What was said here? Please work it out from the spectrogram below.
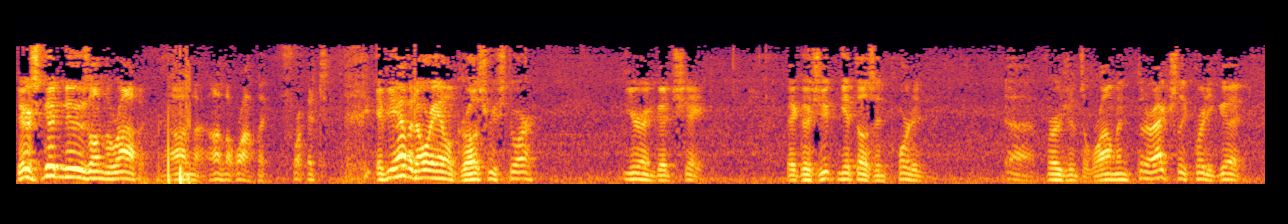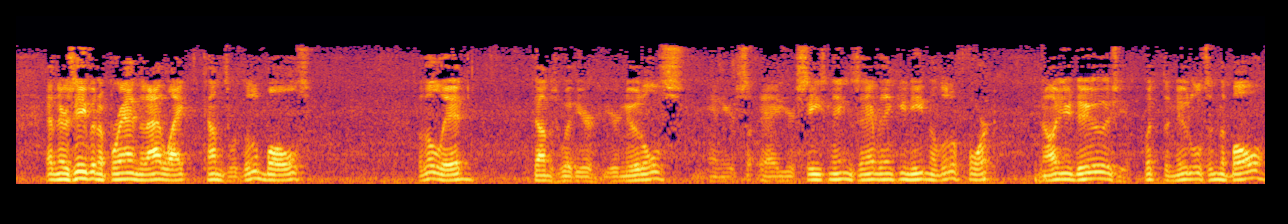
there's good news on the ramen, on the on the ramen front. If you have an Oriental grocery store, you're in good shape because you can get those imported uh, versions of ramen that are actually pretty good. And there's even a brand that I like that comes with little bowls with a lid, comes with your, your noodles and your uh, your seasonings and everything you need in a little fork. And all you do is you put the noodles in the bowl,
